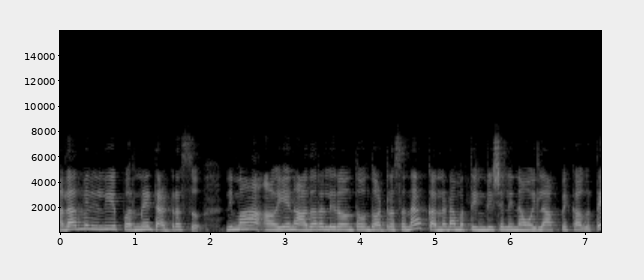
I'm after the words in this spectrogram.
ಅದಾದಮೇಲೆ ಇಲ್ಲಿ ಪರ್ಮನೆಂಟ್ ಅಡ್ರೆಸ್ಸು ನಿಮ್ಮ ಏನು ಆಧಾರಲ್ಲಿರೋವಂಥ ಒಂದು ಅಡ್ರೆಸ್ಸನ್ನು ಕನ್ನಡ ಮತ್ತು ಇಂಗ್ಲೀಷಲ್ಲಿ ನಾವು ಇಲ್ಲಿ ಹಾಕಬೇಕಾಗುತ್ತೆ.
